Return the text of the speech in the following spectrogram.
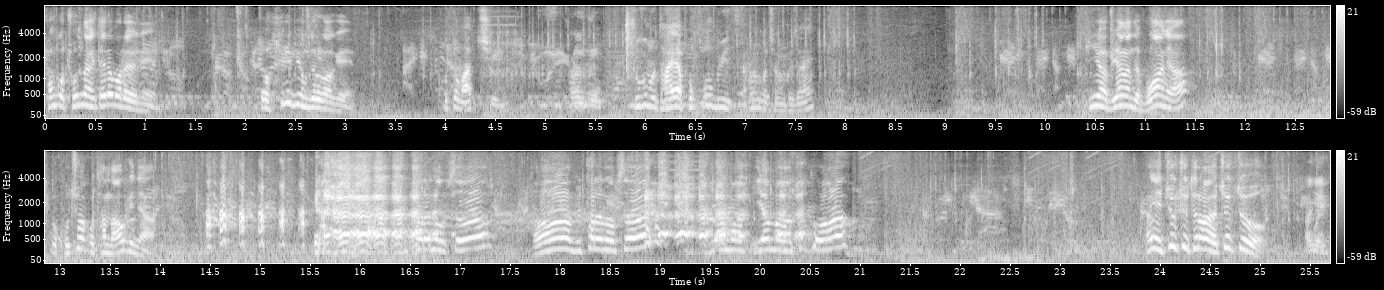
벙커 존나게 때려버려요 형님 저 수리 비용 들어가게 그것도 맞지 중. 죽으면 다이아 복고비 하는 것처럼 그자 비니야 미안한데 뭐 하냐? 또 고쳐갖고 다 나오겠냐? 뮤탈은 없어? 어 뮤탈은 없어? 이 한번 이 한번 톡 와? 형님 쭉쭉 들어가요 쭉쭉 방해.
